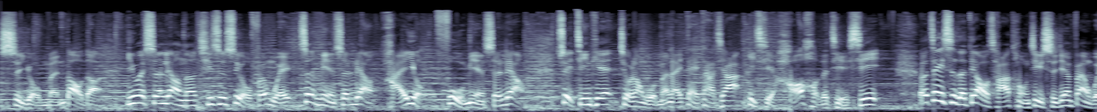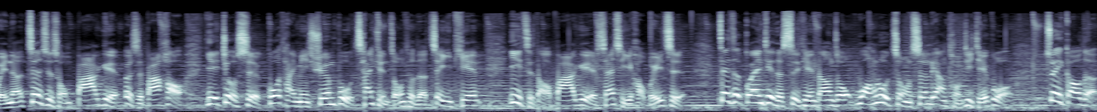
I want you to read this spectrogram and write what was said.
是有门道的，因为声量呢其实是有分为正面声量还有负面声量。所以今天就让我们来带大家一起好好的解析。而这次的调查统计时间范围呢，正是从八月二十八号，也就是郭台铭宣布参选总统的这一天，一直到八月三十一号为止。在这关键的四天当中，网络总声量统计结果最高的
